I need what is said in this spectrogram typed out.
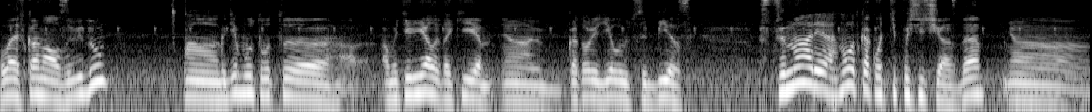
live-канал заведу, а, где будут вот э, а материалы такие, э, которые делаются без сценария, ну вот как вот типа сейчас, да, а,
